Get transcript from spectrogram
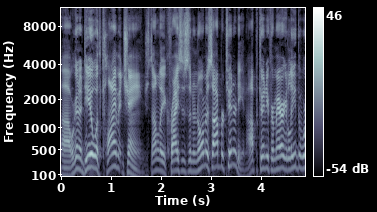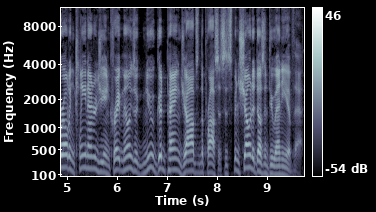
Uh, we're going to deal with climate change. It's not only a crisis, it's an enormous opportunity, an opportunity for America to lead the world in clean energy and create millions of new, good paying jobs in the process. It's been shown it doesn't do any of that.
